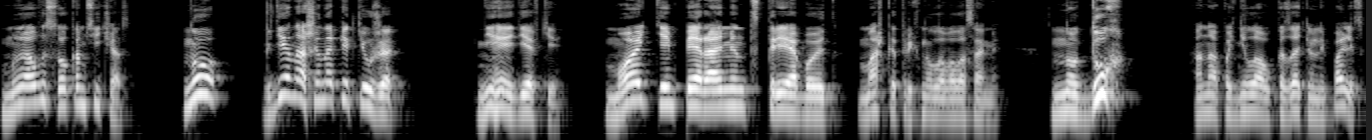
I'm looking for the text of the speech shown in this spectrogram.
«Мы о высоком сейчас». «Ну, где наши напитки уже?» «Не, девки, мой темперамент требует», – Машка тряхнула волосами. «Но дух...» Она подняла указательный палец,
